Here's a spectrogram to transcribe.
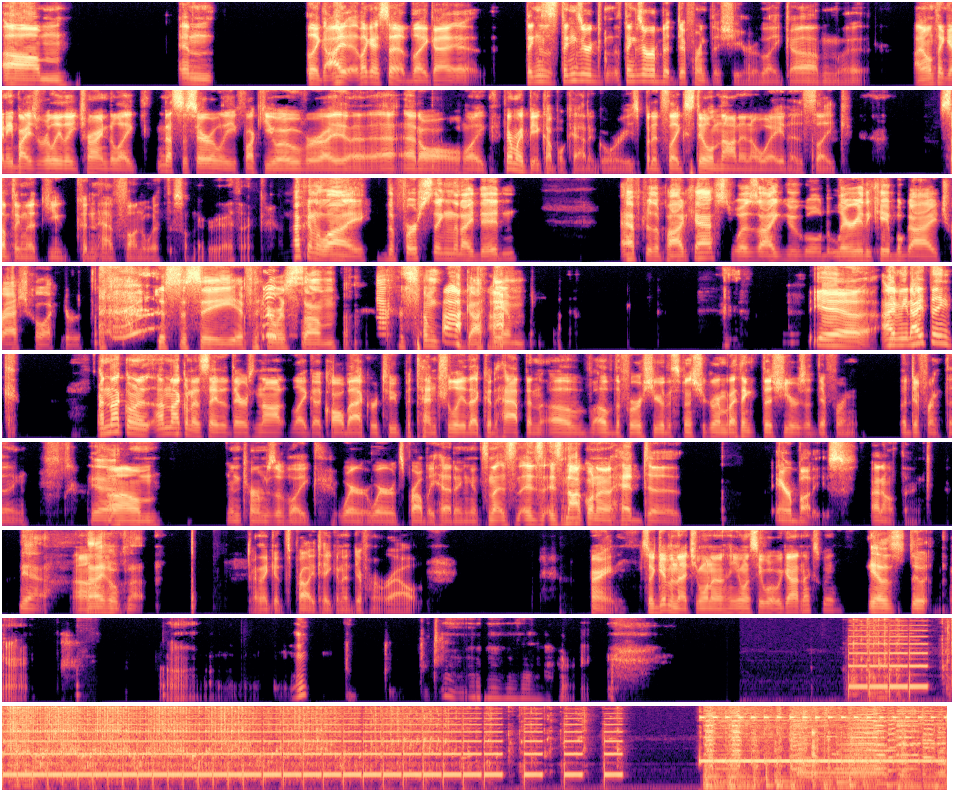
um, and like I like I said, like I things things are things are a bit different this year. Like um, I don't think anybody's really like trying to like necessarily fuck you over I, uh, at all. Like there might be a couple categories, but it's like still not in a way that's like something that you couldn't have fun with to some degree. I think. I'm not gonna lie. The first thing that I did after the podcast was I googled Larry the Cable Guy trash collector just to see if there was some some goddamn. Yeah, I mean, I think I'm not going to I'm not going to say that there's not like a callback or two potentially that could happen of of the first year of the Spin Chagrin, but I think this year is a different a different thing. Yeah. Um in terms of like where where it's probably heading. It's not it's it's, it's not going to head to Air Buddies, I don't think. Yeah. Um, I hope not. I think it's probably taking a different route. All right. So given that you want to you want to see what we got next week? Yeah, let's do it. All right. Uh,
